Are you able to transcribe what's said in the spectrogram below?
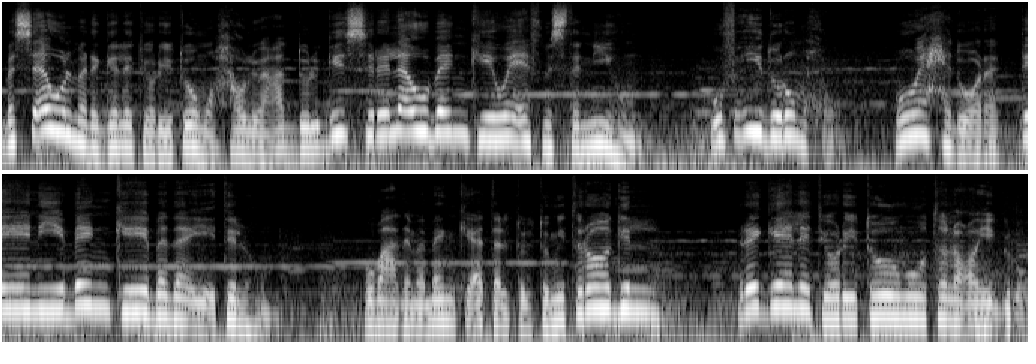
بس أول ما رجالة يوريتومو حاولوا يعدوا الجسر لقوا بنكي واقف مستنيهم وفي إيده رمحه وواحد ورا التاني بنكي بدأ يقتلهم. وبعد ما بنكي قتل 300 راجل رجالة يوريتومو طلعوا يجروا.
